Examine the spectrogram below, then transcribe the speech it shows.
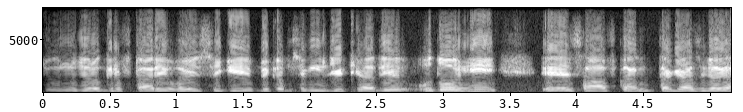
ਜੂਨ ਨੂੰ ਜਦੋਂ ਗ੍ਰਿਫਤਾਰੀ ਹੋਈ ਸੀਗੀ ਵਿਕਰਮ ਸਿੰਘ ਮਜੀਠੀਆ ਦੀ ਉਦੋਂ ਹੀ ਇਹ ਸਾਫ਼ ਕਰ ਦਿੱਤਾ ਗਿਆ ਸੀਗਾ ਕਿ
